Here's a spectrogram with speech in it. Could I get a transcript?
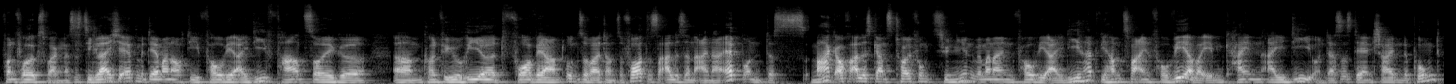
von Volkswagen. Das ist die gleiche App, mit der man auch die VW ID Fahrzeuge ähm, konfiguriert, vorwärmt und so weiter und so fort. Das ist alles in einer App und das mag auch alles ganz toll funktionieren, wenn man einen VW ID hat. Wir haben zwar einen VW, aber eben keinen ID und das ist der entscheidende Punkt.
